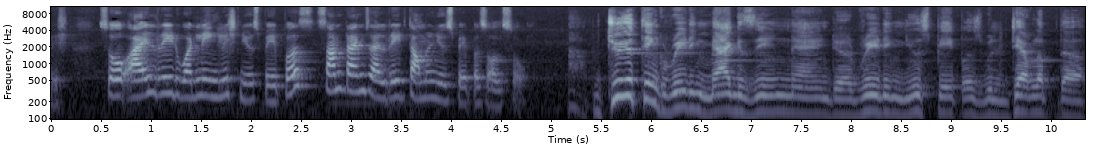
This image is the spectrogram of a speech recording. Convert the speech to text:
English. So I'll read only English newspapers. Sometimes I'll read Tamil newspapers also. Do you think reading magazine and uh, reading newspapers will develop the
